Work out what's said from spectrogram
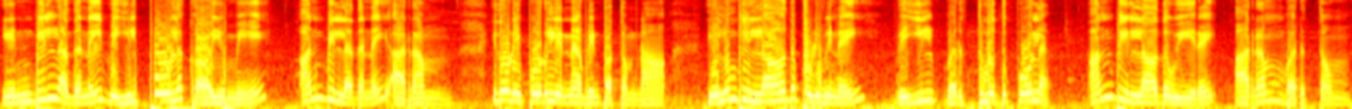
என்பில் அதனை வெயில் போல காயுமே அன்பில் அதனை அறம். இதோடைய பொருள் என்ன அப்படின்னு பார்த்தோம்னா எலும்பு இல்லாத புழுவினை வெயில் வருத்துவது போல. அன்பு இல்லாத உயிரை அறம் வருத்தம்.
